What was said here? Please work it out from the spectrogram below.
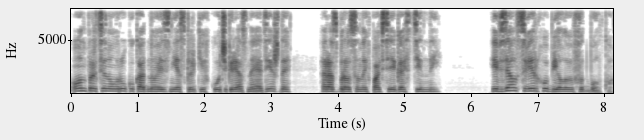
Он протянул руку к одной из нескольких куч грязной одежды, разбросанных по всей гостиной, и взял сверху белую футболку.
